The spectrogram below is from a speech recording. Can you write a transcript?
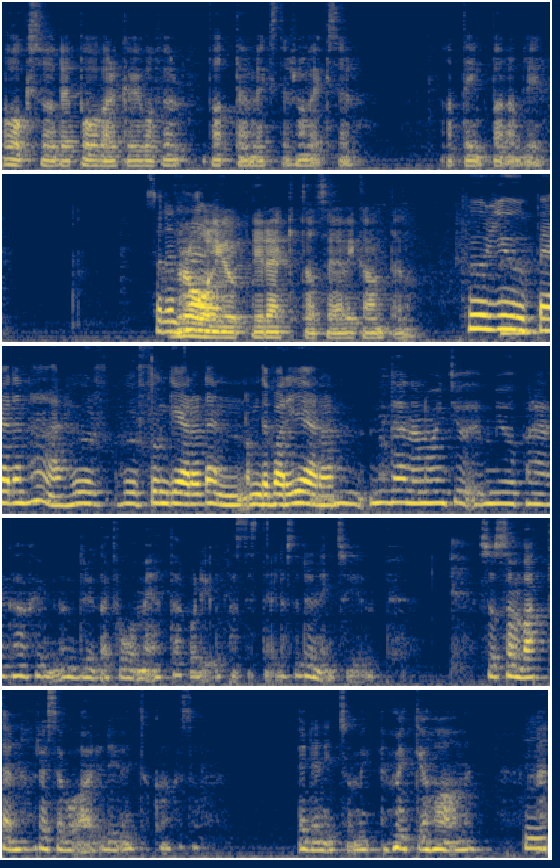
Och också det påverkar ju vad för vattenväxter som växer. Att det inte bara blir Så den vrål här, upp direkt att säga vid kanten. Hur djup är den här? Hur, hur fungerar den? Om det varierar? Mm, Den är nog inte dju- djupare än kanske dryga två meter på det djupaste stället, så den är inte så djup. Så som vattenreservoar är det ju inte kanske så. Är den inte så mycket, mycket att ha, men Mm.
